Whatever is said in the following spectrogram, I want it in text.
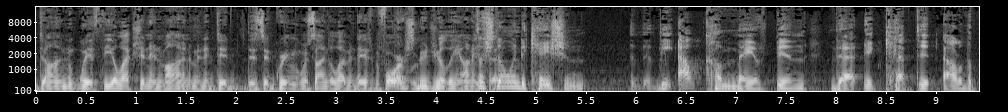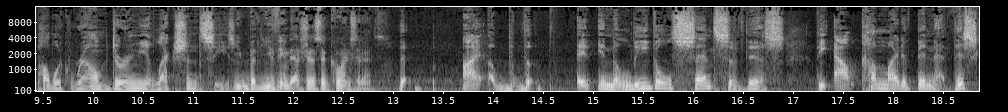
done with the election in mind? I mean, it did. This agreement was signed 11 days before. and Rudy Giuliani There's said. no indication. The the outcome may have been that it kept it out of the public realm during the election season. but you think that's just a coincidence? I, uh, the, in, in the legal sense of this, the outcome might have been that this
